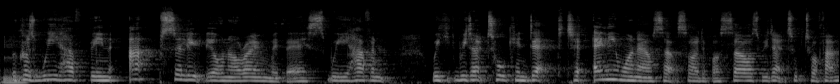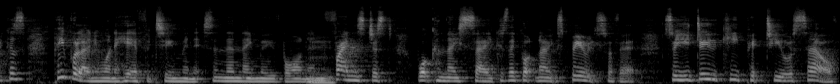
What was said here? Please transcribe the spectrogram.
Mm. because we have been absolutely on our own with this. We haven't we, we don't talk in depth to anyone else outside of ourselves. We don't talk to our family because people only want to hear for two minutes and then they move on. And mm. friends just, what can they say? Because they've got no experience of it. So you do keep it to yourself.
